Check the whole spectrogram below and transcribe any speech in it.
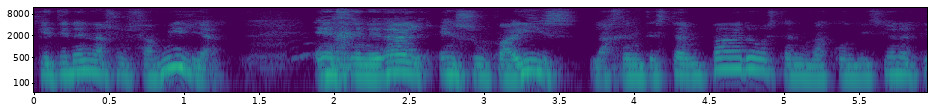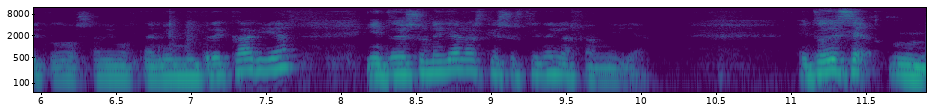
que tienen a sus familias. En general, en su país la gente está en paro, está en unas condiciones que todos sabemos también muy precarias, y entonces son ellas las que sostienen las familias. Entonces, mm,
